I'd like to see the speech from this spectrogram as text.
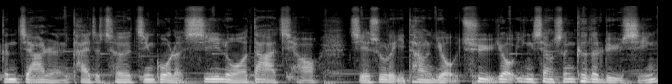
跟家人开着车经过了西螺大桥，结束了一趟有趣又印象深刻的旅行。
